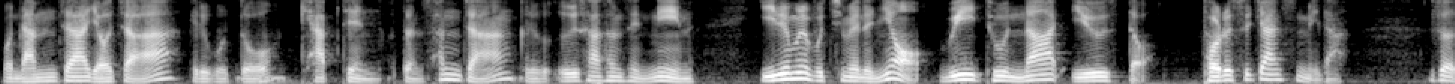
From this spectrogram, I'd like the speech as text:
뭐 남자, 여자, 그리고 또 Captain, 어떤 선장, 그리고 의사 선생님 이름을 붙이면은요, we do not use the, 더를 쓰지 않습니다. 그래서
